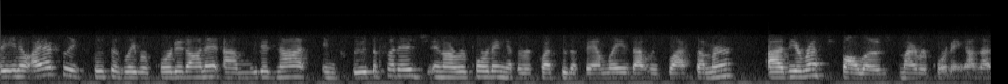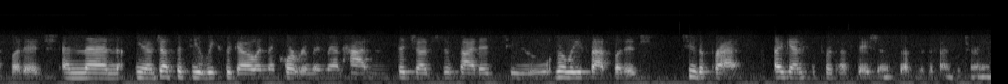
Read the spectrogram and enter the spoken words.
you know, I actually exclusively reported on it. Um, we did not include the footage in our reporting at the request of the family. That was last summer. Uh, the arrest followed my reporting on that footage, and then, you know, just a few weeks ago in the courtroom in Manhattan, the judge decided to release that footage to the press against the protestations of the defense attorney.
